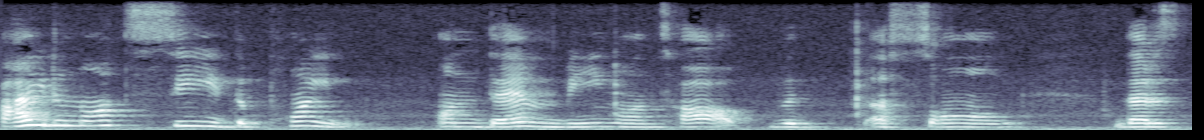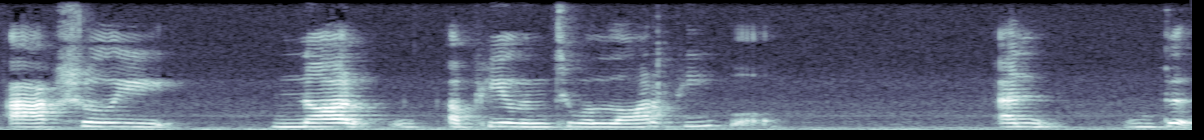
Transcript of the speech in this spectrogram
I do not see the point on them being on top with a song that is actually not appealing to a lot of people. And the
